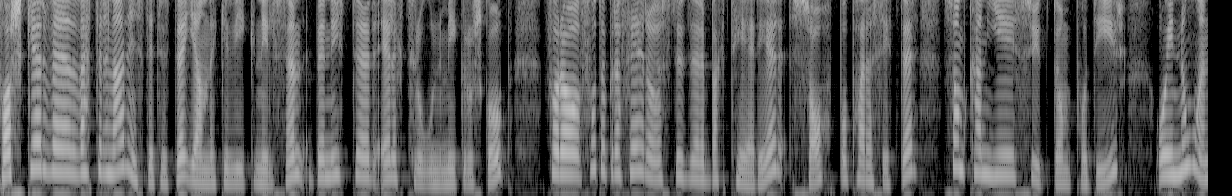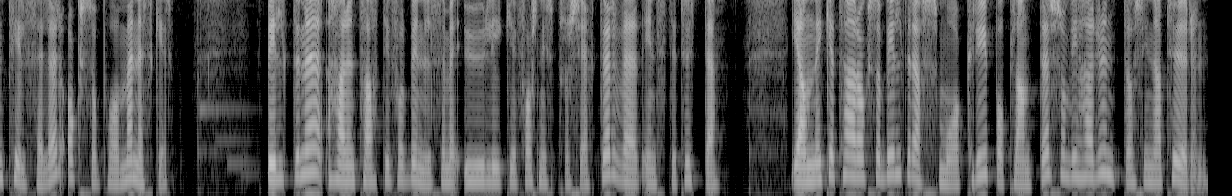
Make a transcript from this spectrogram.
Forsker ved Veterinærinstituttet, Jannike Vik Nilsen, benytter elektronmikroskop for å fotografere og studere bakterier, sopp og parasitter som kan gi sykdom på dyr, og i noen tilfeller også på mennesker. Bildene har hun tatt i forbindelse med ulike forskningsprosjekter ved instituttet. Jannike tar også bilder av småkryp og planter som vi har rundt oss i naturen.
